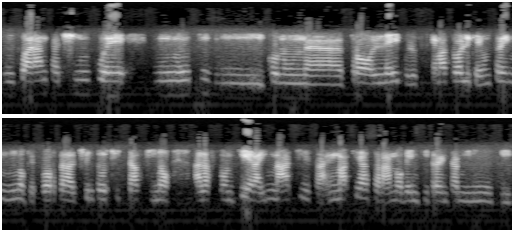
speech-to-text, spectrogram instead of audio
un 45 minuti di, con un uh, trolley, quello che si chiama trolley che è un trenino che porta dal centro città fino alla frontiera, in macchina, in macchina saranno 20-30 minuti,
